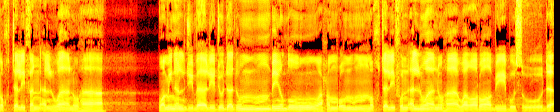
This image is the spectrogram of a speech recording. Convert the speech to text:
مختلفا ألوانها ومن الجبال جدد بيض وحمر مختلف ألوانها وغرابي بسود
